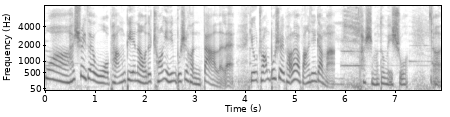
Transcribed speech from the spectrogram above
哇，还睡在我旁边呢，我的床已经不是很大了嘞，有床不睡，跑到我房间干嘛？”他什么都没说，啊，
